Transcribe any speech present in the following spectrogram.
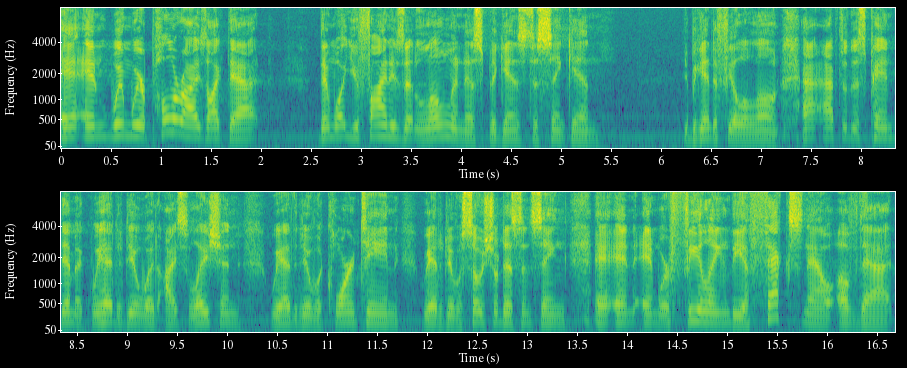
And, and when we're polarized like that, then what you find is that loneliness begins to sink in. You begin to feel alone. A- after this pandemic, we had to deal with isolation, we had to deal with quarantine, we had to deal with social distancing, and, and, and we're feeling the effects now of that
